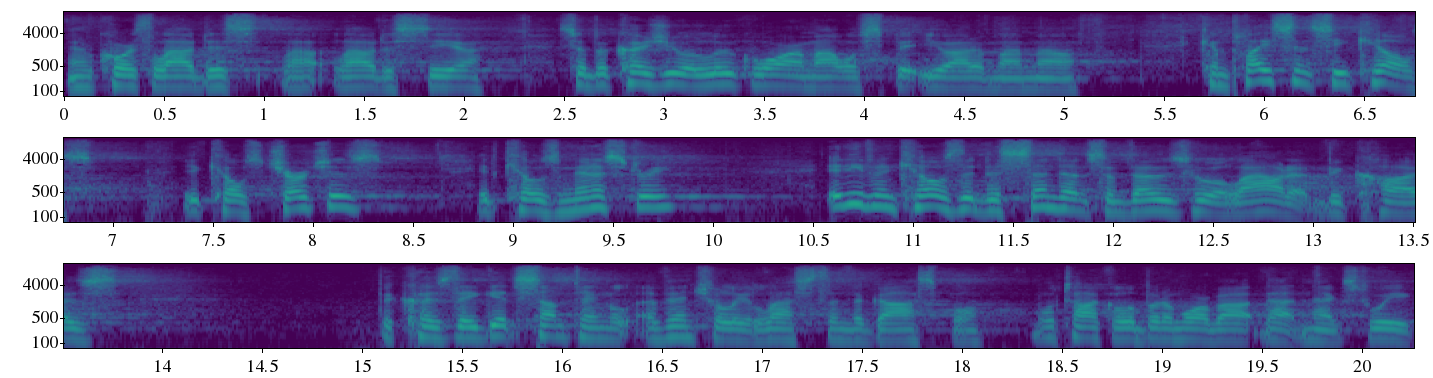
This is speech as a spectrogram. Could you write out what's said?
And of course, Laodicea. So because you are lukewarm, I will spit you out of my mouth. Complacency kills. It kills churches, it kills ministry, it even kills the descendants of those who allowed it because, because they get something eventually less than the gospel. We'll talk a little bit more about that next week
